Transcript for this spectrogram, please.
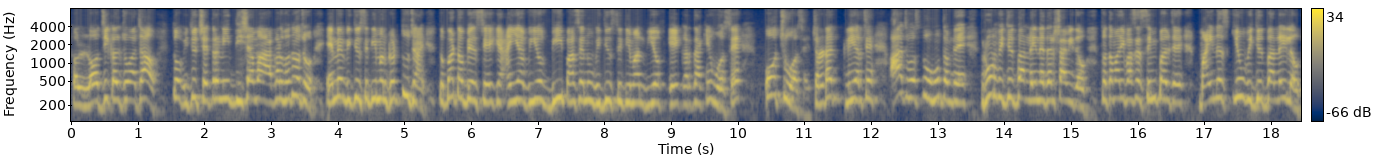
તો લોજિકલ જોવા જાઓ, તો વિદ્યુત ક્ષેત્રની દિશામાં આગળ વધો છો, એમ વિદ્યુત સ્થિતિમાન ઘટતું જાય. તો બટ ઓબ્વિયસ છે કે અહીંયા વી ઓફ બી પાસેનું વિદ્યુત સ્થિતિમાન વી ઓફ એ કરતા કેવું હશે? ઓછું હશે. ચલો ડન ક્લિયર છે? આ જ વસ્તુ હું તમને ઋણ વિદ્યુતભાર લઈને દર્શાવી દઉં. તો તમારી પાસે સિમ્પલ છે. માઇનસ ક્યુ વિદ્યુતભાર લઈ લઉં.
